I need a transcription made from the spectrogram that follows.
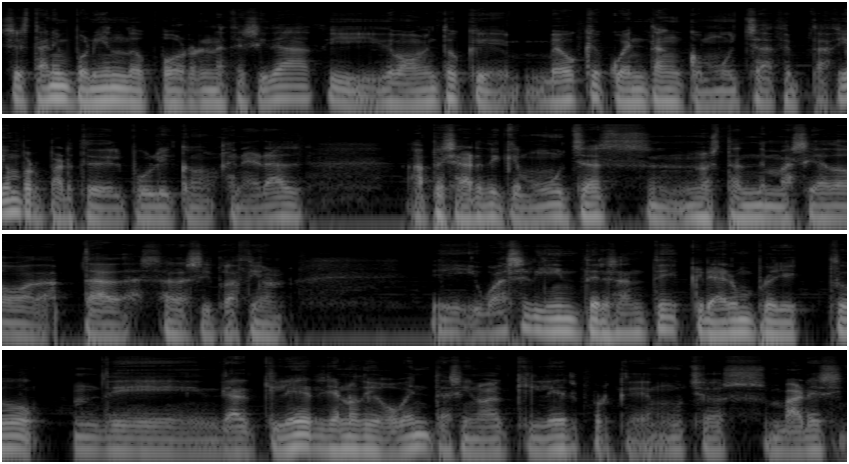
se están imponiendo por necesidad y de momento que veo que cuentan con mucha aceptación por parte del público en general, a pesar de que muchas no están demasiado adaptadas a la situación. E igual sería interesante crear un proyecto de, alquiler, ya no digo venta, sino alquiler, porque muchos bares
